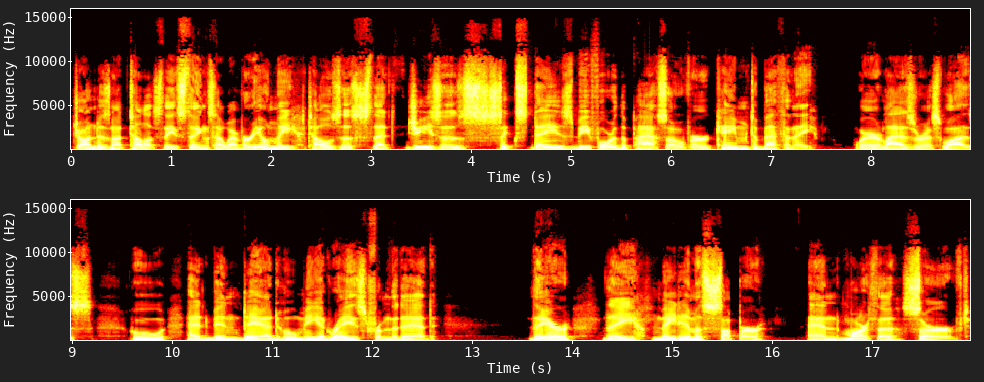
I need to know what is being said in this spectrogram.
John does not tell us these things, however. He only tells us that Jesus, six days before the Passover, came to Bethany, where Lazarus was, who had been dead, whom he had raised from the dead. There they made him a supper, and Martha served.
